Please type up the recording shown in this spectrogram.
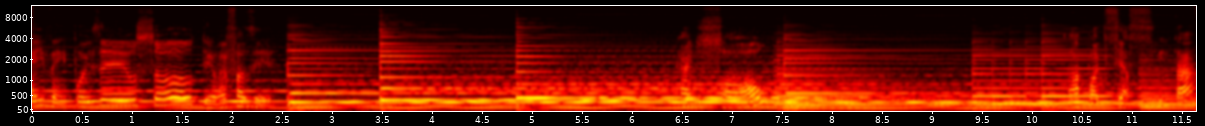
Aí vem. Pois eu sou teu. Vai fazer. cai do sol. Tá? Pode ser assim, tá?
